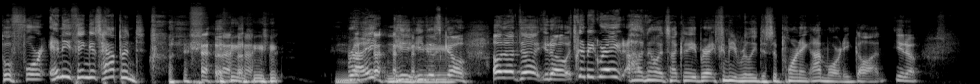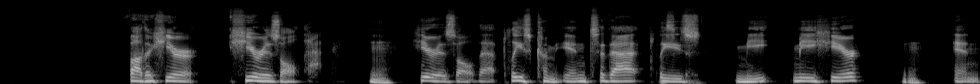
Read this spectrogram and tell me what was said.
before anything has happened right? you, you just go, oh, that, that, you know, it's gonna be great. Oh no, it's not gonna be great. It's gonna be really disappointing. I'm already gone. You know, Father, here, here is all that. Hmm. Here is all that. Please come into that. Please meet me here. Hmm. And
